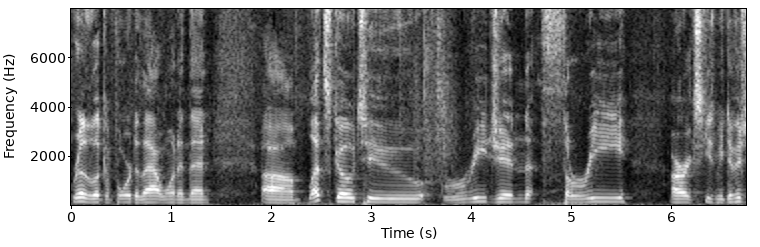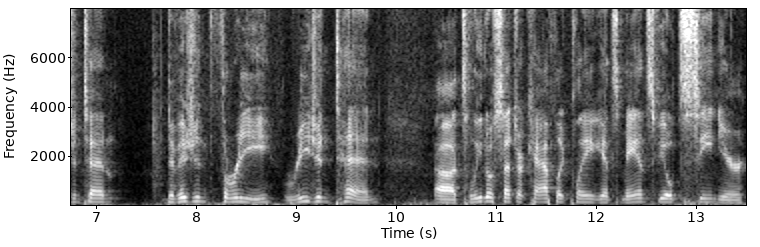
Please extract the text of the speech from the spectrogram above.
Really looking forward to that one, and then. Um, let's go to Region Three, or excuse me, Division Ten, Division Three, Region Ten. Uh, Toledo Central Catholic playing against Mansfield Senior.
